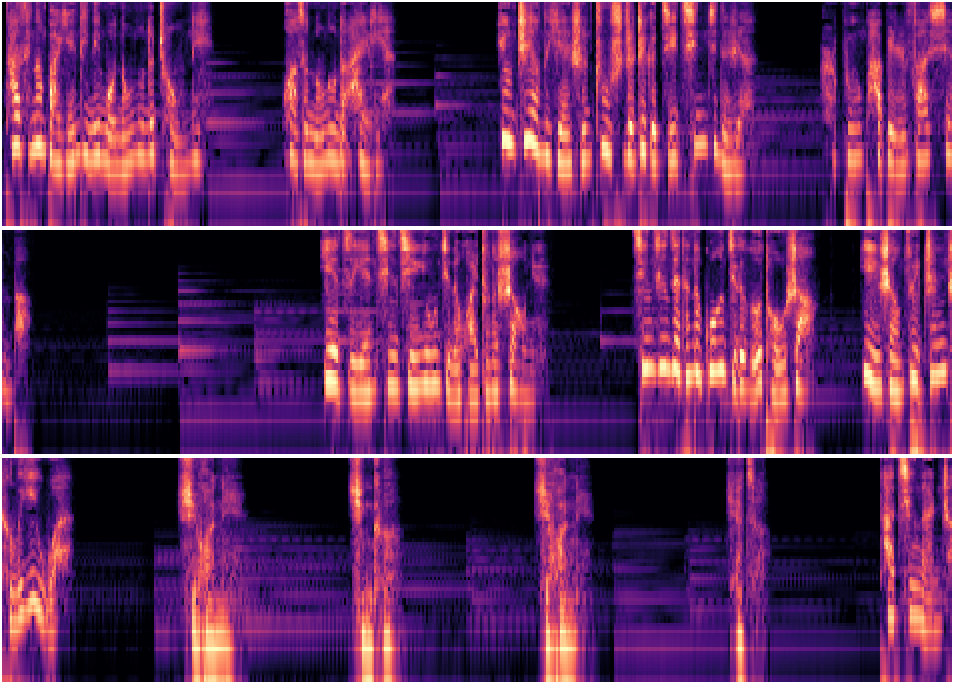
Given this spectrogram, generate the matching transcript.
他才能把眼底那抹浓浓的宠溺，化作浓浓的爱恋，用这样的眼神注视着这个极亲近的人，而不用怕被人发现吧。叶子言轻轻拥紧了怀中的少女，轻轻在她那光洁的额头上印上最真诚的一吻。喜欢你，亲哥。喜欢你。叶子，他轻喃着。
